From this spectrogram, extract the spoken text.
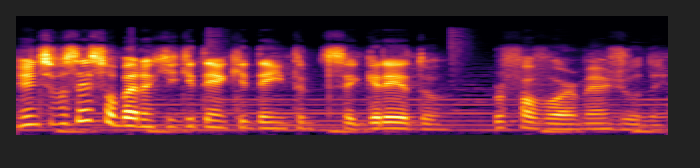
Gente, se vocês souberem o que, que tem aqui dentro de segredo, por favor, me ajudem.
